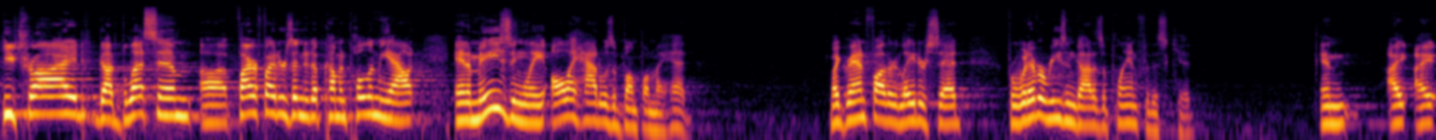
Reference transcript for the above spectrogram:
he tried, God bless him. Uh, firefighters ended up coming, pulling me out, and amazingly, all I had was a bump on my head. My grandfather later said, for whatever reason, God has a plan for this kid. And I, I,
